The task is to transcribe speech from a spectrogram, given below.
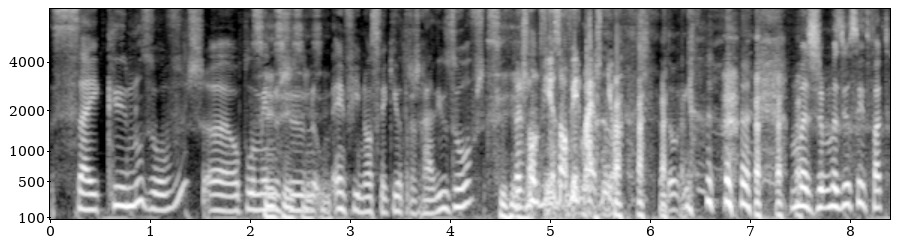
sei que nos ouves, ah, ou pelo Sim, menos, sim, sim, eh, sim. enfim, não sei que outras rádios ouves, Sim. mas não devias ouvir mais nenhum. mas, mas eu sei de facto,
